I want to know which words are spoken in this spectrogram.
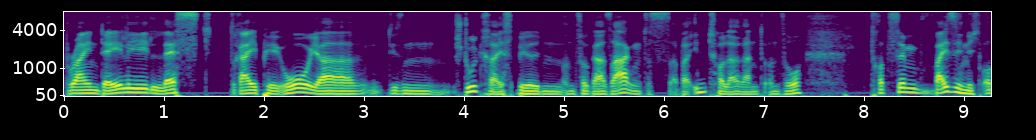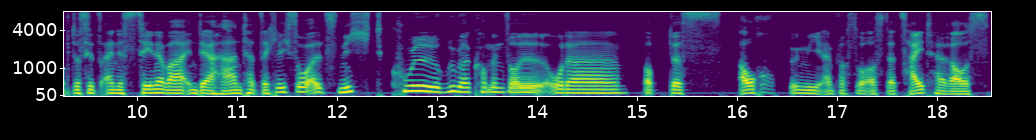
Brian Daly lässt 3PO ja diesen Stuhlkreis bilden und sogar sagen, das ist aber intolerant und so. Trotzdem weiß ich nicht, ob das jetzt eine Szene war, in der Hahn tatsächlich so als nicht cool rüberkommen soll oder ob das auch irgendwie einfach so aus der Zeit heraus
